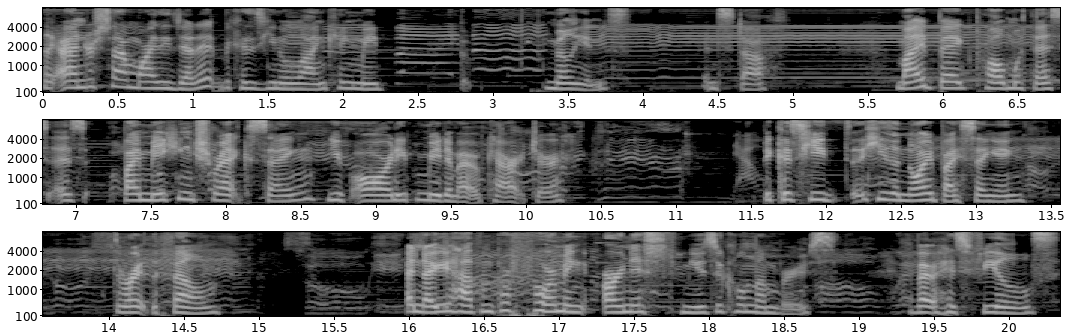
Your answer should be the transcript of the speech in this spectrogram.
like, I understand why they did it because, you know, Lion King made millions and stuff. My big problem with this is by making Shrek sing, you've already made him out of character. Because he he's annoyed by singing throughout the film. And now you have him performing earnest musical numbers about his feels.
